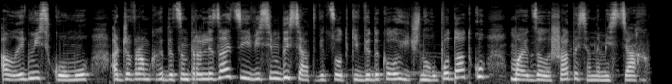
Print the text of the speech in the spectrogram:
але й в міському. Адже в рамках децентралізації 80% від екологічного податку мають залишатися на місцях.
